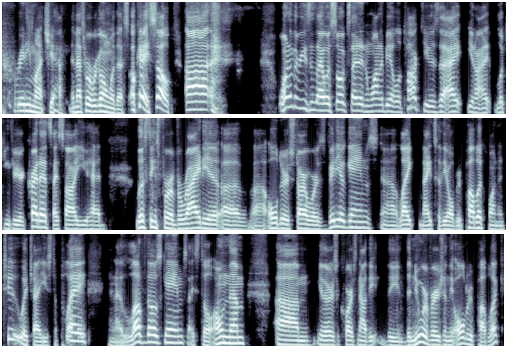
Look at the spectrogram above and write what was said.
pretty much, yeah. And that's where we're going with this. Okay, so uh one of the reasons I was so excited and want to be able to talk to you is that I, you know, I looking through your credits, I saw you had listings for a variety of, of uh, older Star Wars video games, uh, like Knights of the Old Republic one and two, which I used to play, and I love those games. I still own them. Um, there's of course now the the the newer version, the Old Republic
